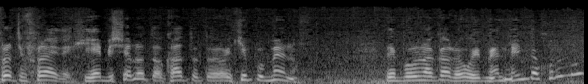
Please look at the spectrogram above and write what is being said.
Πρώτη φορά είδε. Γέμισε όλο το κάτω το εκεί που μένω. Δεν μπορώ να κάνω. Εγώ είμαι 90 χρονών.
